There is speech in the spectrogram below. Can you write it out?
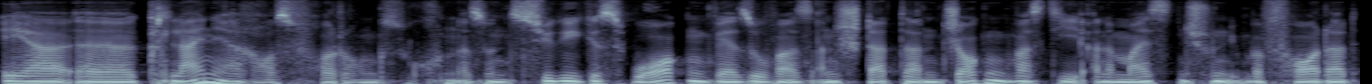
eher äh, kleine Herausforderungen suchen. Also ein zügiges Walken wäre sowas, anstatt dann Joggen, was die allermeisten schon überfordert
